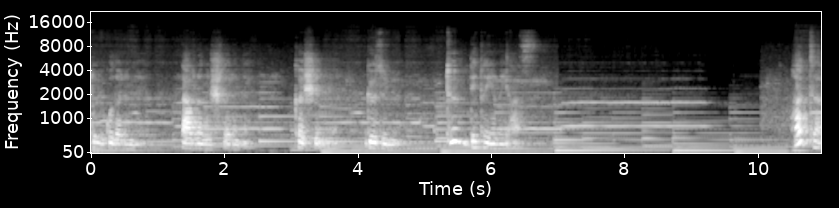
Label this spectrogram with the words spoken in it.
Duygularını, davranışlarını, kaşını, gözünü, tüm detayını yaz. Hatta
